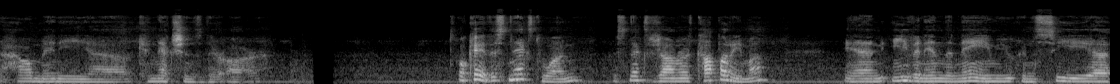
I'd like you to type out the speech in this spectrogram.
how many uh, connections there are. Okay, this next one, this next genre Kaparima. And even in the name, you can see uh,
